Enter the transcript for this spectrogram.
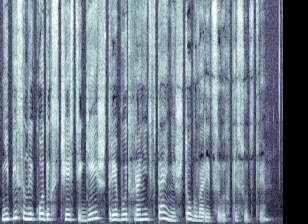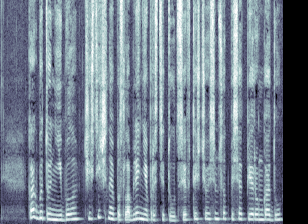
Неписанный кодекс чести гейш требует хранить в тайне, что говорится в их присутствии. Как бы то ни было, частичное послабление проституции в 1851 году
